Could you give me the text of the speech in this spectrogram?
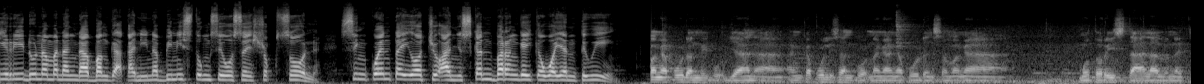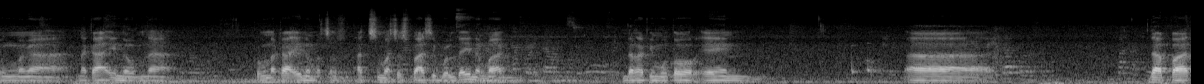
Irido naman ang nabangga kanina binistong si Jose Shokson, 58 anyos kan Barangay Kawayan Tiwi. Pangapudan mi po dyan, ah, ang kapulisan po nangangapudan sa mga motorista, lalo na itong mga nakainom na kung nakainom at as much as possible, dahil na mag darapi motor and ah, dapat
